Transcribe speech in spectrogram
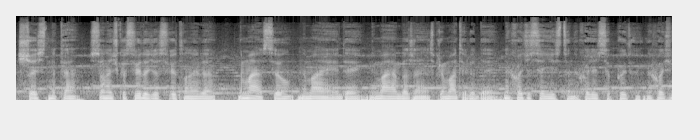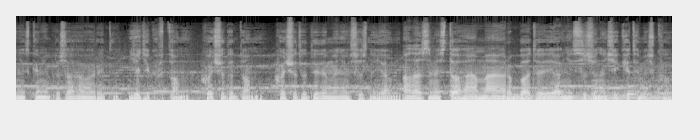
щось не те. Сонечко світить, а світло не йде. Немає сил, немає ідей, немає бажання сприймати людей. Не хочеться їсти, не хочеться пити, не хочу ні з ким ні про що говорити. Я тільки втому, хочу додому, хочу туди, де мені все знайоме. Але замість того я маю роботу, і я в ній сиджу на чекіти мішку.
